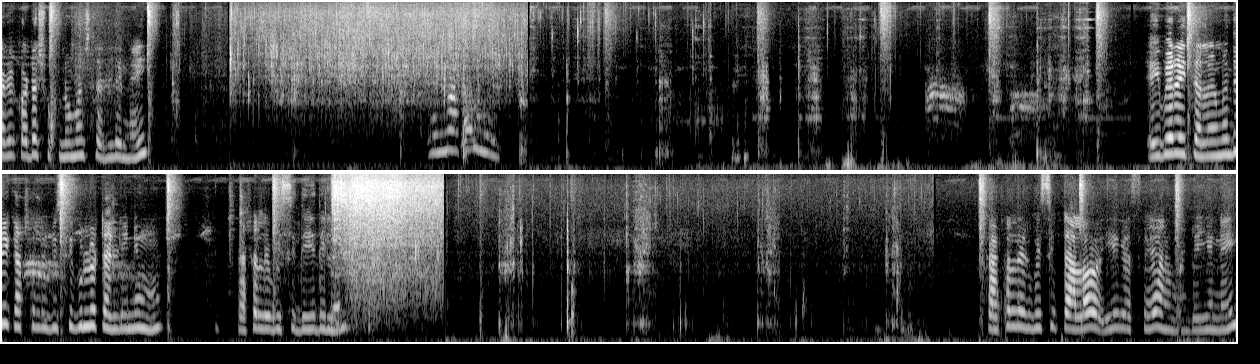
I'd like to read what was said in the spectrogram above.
আগে কটা শুকনো মাছ থাকলে নেই। এইবার এই তেলের মধ্যে কাঁঠালের বিচিগুলো টালিয়ে নেব। কাঁঠালের বিচি দিয়ে দিলাম। কাঁঠালের বিচি টালা হয়ে গেছে আমি দিয়ে নেই।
